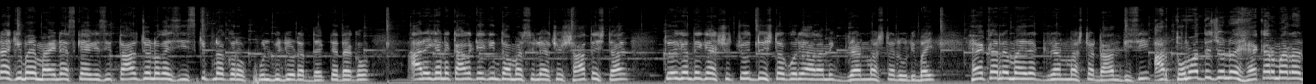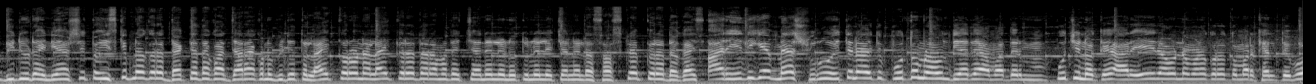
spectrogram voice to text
নাকি ভাই মাইনাস খেয়ে গেছি? তার জন্য গাইস স্কিপ না করো ফুল ভিডিওটা দেখতে থাকো। আর এখানে কালকে কিন্তু আমার ছিল একশো সাত স্টার তো এখান থেকে একশো চোদ্দ স্টার করি আর আমি গ্র্যান্ড মাস্টার উঠি ভাই। হ্যাকারে মাইরে গ্র্যান্ড মাস্টার ডান দিছি। আর তোমাদের জন্য হ্যাকার মারার ভিডিওটাই নিয়ে আসছি। তো স্কিপ না করে দেখতে থাকো। আর যারা এখনও ভিডিওতে লাইক করো না লাইক করে দাও। আমাদের চ্যানেলে নতুন এলে চ্যানেলটা সাবস্ক্রাইব করে দাও গাইস আর এদিকে ম্যাচ শুরু হইতে না হয়তো প্রথম রাউন্ড দিয়ে দেয় আমাদের পুচিনোকে। আর এই রাউন্ডে মনে করো তোমার খেলতে হইবো।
